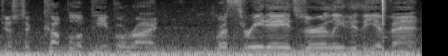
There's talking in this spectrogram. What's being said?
Just a couple of people riding. We're three days early to the event.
